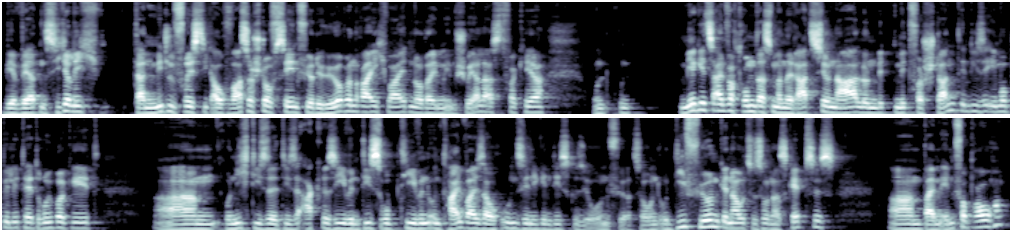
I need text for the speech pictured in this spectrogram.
Wir werden sicherlich dann mittelfristig auch Wasserstoff sehen für die höheren Reichweiten oder im, im Schwerlastverkehr. Und, und mir geht es einfach darum, dass man rational und mit, mit Verstand in diese E-Mobilität rübergeht ähm, und nicht diese, diese aggressiven, disruptiven und teilweise auch unsinnigen Diskussionen führt. So, und, und die führen genau zu so einer Skepsis ähm, beim Endverbraucher.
